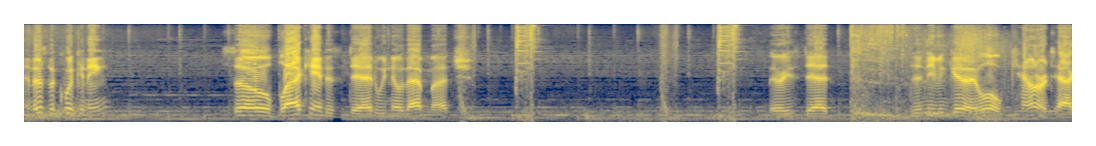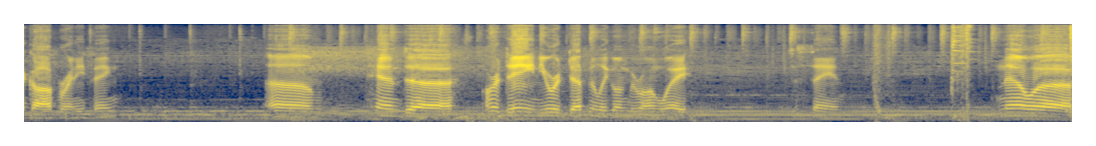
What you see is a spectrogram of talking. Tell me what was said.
And there's the quickening. So Blackhand is dead, we know that much. There he's dead. Didn't even get a little counterattack off or anything. Um, and uh, Ardane, you are definitely going the wrong way. Just saying. Now, uh,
